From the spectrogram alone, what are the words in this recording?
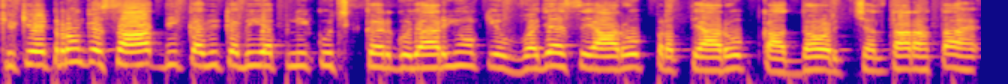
क्रिकेटरों के साथ भी कभी कभी अपनी कुछ करगुजारियों की वजह से आरोप प्रत्यारोप का दौर चलता रहता है।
